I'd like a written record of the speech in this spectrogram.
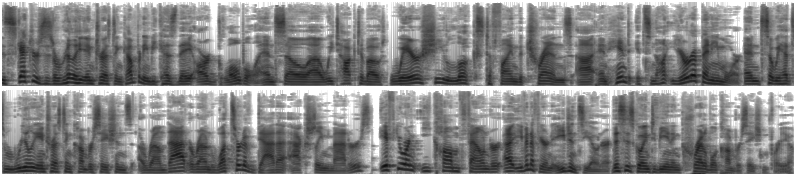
Skechers is a really interesting company because they are global. And so uh, we talked about where she looks to find the trends. Uh, and hint, it's not Europe anymore. And so we had some really interesting conversations around that, around what sort of data actually matters. If you're an e-com founder, uh, even if you're an agency owner, this is going to be an incredible conversation conversation for you.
